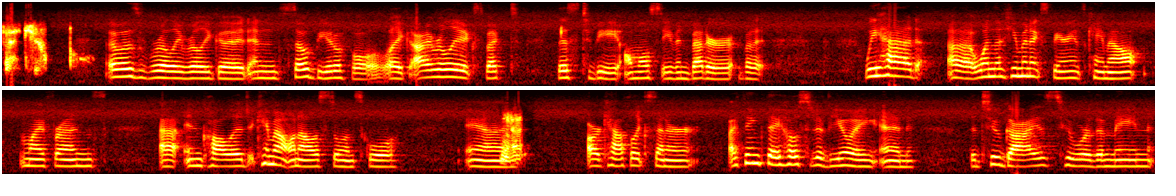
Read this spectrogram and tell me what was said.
Thank you. It was really, really good and so beautiful. Like I really expect this to be almost even better. But it, we had uh, when the Human Experience came out, my friends at, in college. It came out when I was still in school, and Mhm. our Catholic center. I think they hosted a viewing, and the two guys who were the main,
